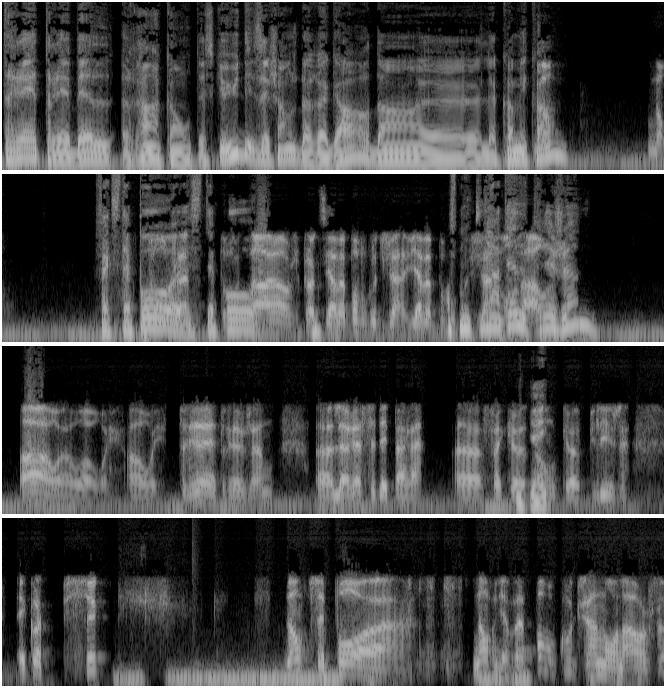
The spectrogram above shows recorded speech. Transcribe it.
très, très belles rencontres. Est-ce qu'il y a eu des échanges de regards dans euh, le Comic-Con? non. Fait que c'était pas... Euh, C'était pas... Non non, je compte, il y avait pas beaucoup de gens. Il y avait pas beaucoup une de gens mon clientèle très jeune? Ah ouais, ouais, ouais. Ah oui. Très, très jeune. Euh, le reste, c'est des parents. Euh, fait que donc, euh, puis les gens. Écoute, ceux. Non, c'est pas. Non, il y avait pas beaucoup de gens de mon âge, là,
